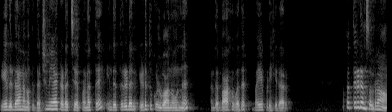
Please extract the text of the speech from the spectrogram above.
ஏதுடா நமக்கு தட்சிணையாக கிடைச்ச பணத்தை இந்த திருடன் எடுத்துக்கொள்வானோன்னு அந்த பாகவதர் பயப்படுகிறார். அப்போ திருடன் சொல்கிறான்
